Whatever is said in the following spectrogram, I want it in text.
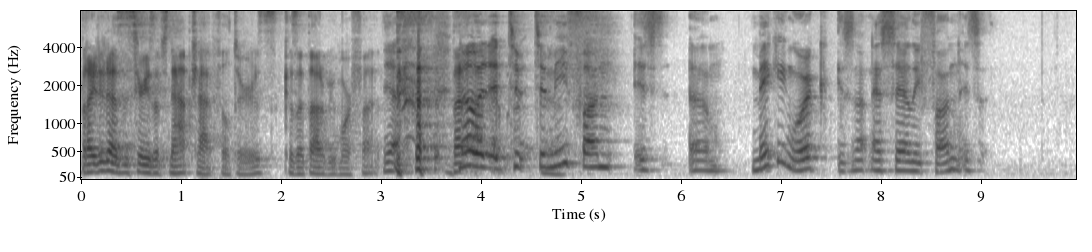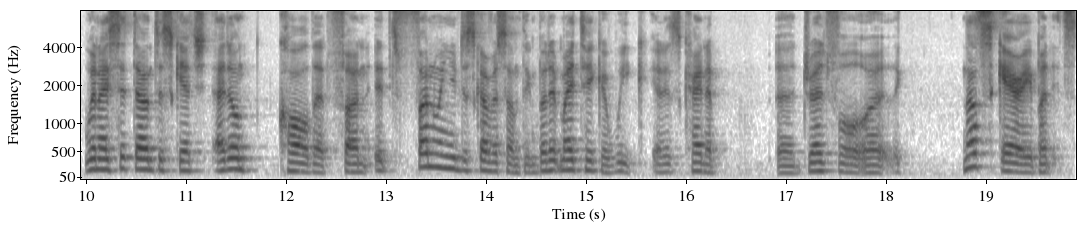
But I did it as a series of Snapchat filters because I thought it'd be more fun. Yeah. But no, it- to to yeah. me, fun is um, making work is not necessarily fun. It's when I sit down to sketch, I don't call that fun. It's fun when you discover something, but it might take a week, and it's kind of uh, dreadful or like not scary, but it's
